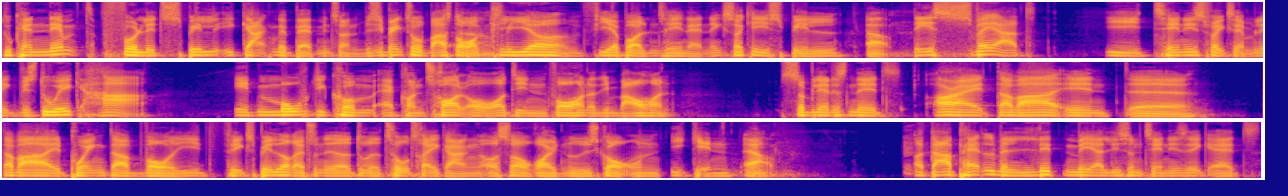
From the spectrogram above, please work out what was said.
du kan nemt få lidt spil i gang med badminton. Hvis I begge to bare står Ja. og clear fire bolden til hinanden, ikke? så kan I spille. Ja. Det er svært i tennis for eksempel, ikke? hvis du ikke har et modikum af kontrol over din forhånd og din baghånd, så bliver det sådan et, alright, der var et, øh, der var et point, der, hvor I fik spillet returneret, du ved, to-tre gange, og så røg den ud i skoven igen. Ja. Og der er paddle vel lidt mere ligesom tennis, ikke? At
